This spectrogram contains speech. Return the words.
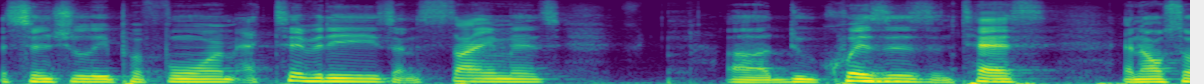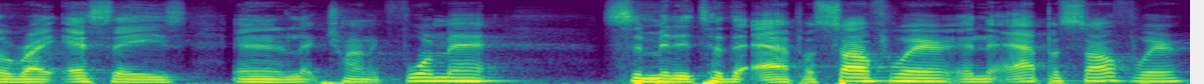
essentially perform activities and assignments, uh, do quizzes and tests, and also write essays in an electronic format, submit it to the app of software, and the app of software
